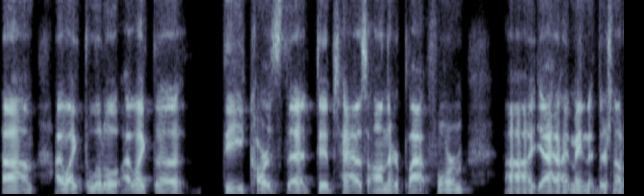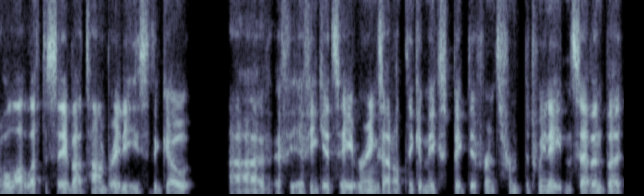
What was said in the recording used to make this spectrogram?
Um, I like the little I like the the cards that Dibs has on their platform. Uh, yeah, I mean, there's not a whole lot left to say about Tom Brady. He's the goat. Uh, if if he gets eight rings, I don't think it makes big difference from between eight and seven. But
